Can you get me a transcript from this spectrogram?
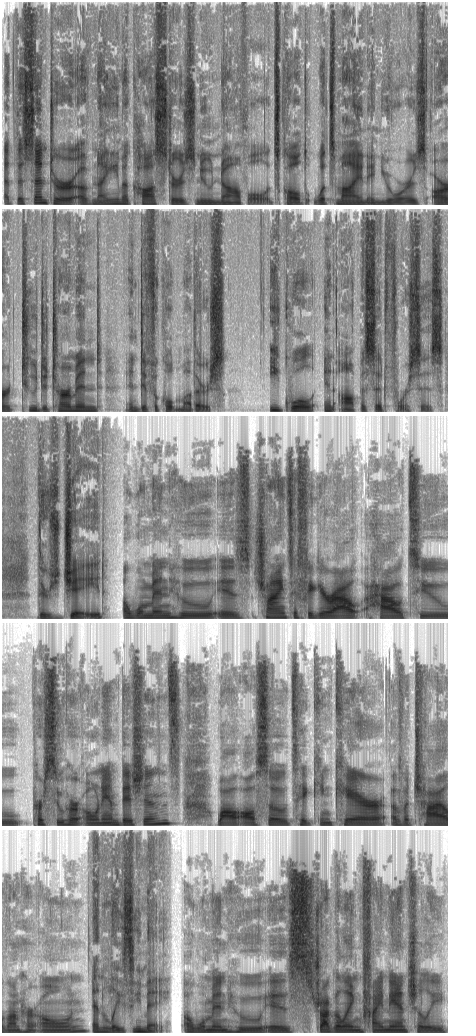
At the center of Naima Coster's new novel, it's called What's Mine and Yours, are two determined and difficult mothers equal and opposite forces. There's Jade, a woman who is trying to figure out how to pursue her own ambitions while also taking care of a child on her own. And Lacey May, a woman who is struggling financially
